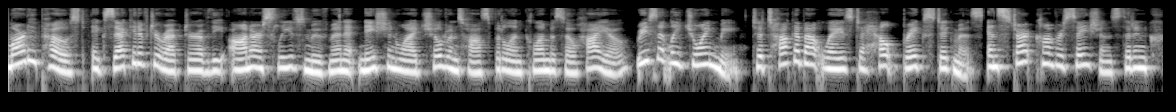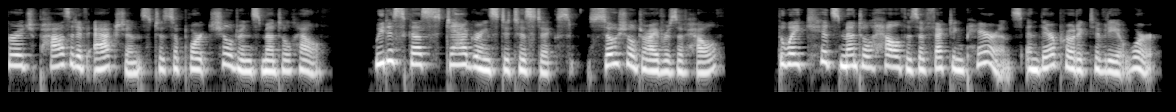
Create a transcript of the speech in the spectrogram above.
Marty Post, Executive Director of the On Our Sleeves movement at Nationwide Children's Hospital in Columbus, Ohio, recently joined me to talk about ways to help break stigmas and start conversations that encourage positive actions to support children's mental health. We discuss staggering statistics, social drivers of health, the way kids' mental health is affecting parents and their productivity at work,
